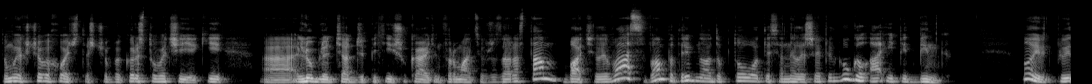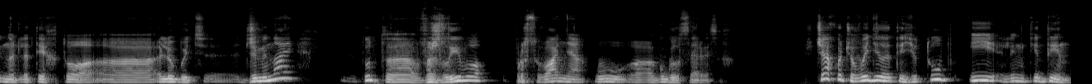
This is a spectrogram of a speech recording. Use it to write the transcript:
Тому, якщо ви хочете, щоб користувачі, які люблять ChatGPT і шукають інформацію вже зараз там, бачили вас, вам потрібно адаптовуватися не лише під Google, а і під Bing. Ну і відповідно для тих, хто е, любить Gemini, тут е, важливо просування у е, Google сервісах. Ще хочу виділити YouTube і LinkedIn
